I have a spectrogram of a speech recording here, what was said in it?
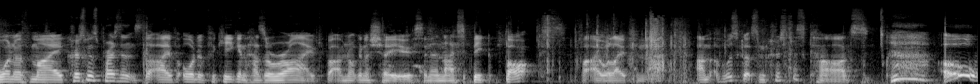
One of my Christmas presents that I've ordered for Keegan has arrived, but I'm not going to show you. It's in a nice big box, but I will open that. Um, I've also got some Christmas cards. oh,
